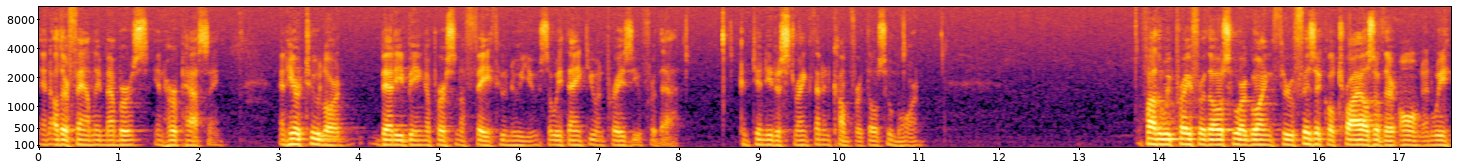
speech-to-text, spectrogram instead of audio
and other family members in her passing. And here too, Lord, Betty being a person of faith who knew you. So we thank you and praise you for that. Continue to strengthen and comfort those who mourn. Father, we pray for those who are going through physical trials of their own. And we,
